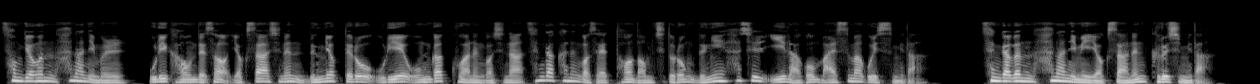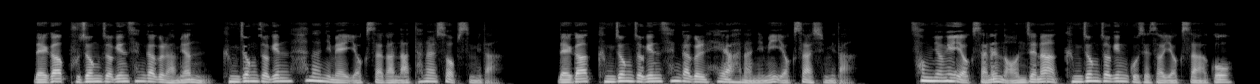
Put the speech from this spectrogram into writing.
성경은 하나님을 우리 가운데서 역사하시는 능력대로 우리의 온갖 구하는 것이나 생각하는 것에 더 넘치도록 능히 하실 이라고 말씀하고 있습니다. 생각은 하나님이 역사하는 그릇입니다. 내가 부정적인 생각을 하면 긍정적인 하나님의 역사가 나타날 수 없습니다. 내가 긍정적인 생각을 해야 하나님이 역사하십니다. 성령의 역사는 언제나 긍정적인 곳에서 역사하고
